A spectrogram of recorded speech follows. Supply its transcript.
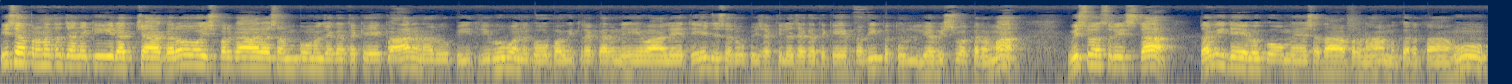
इस प्रणत जन की रक्षा करो, इस प्रकार संपूर्ण जगत के कारण रूपी त्रिभुवन को पवित्र करने वाले तेज स्वरूपी अखिल जगत के प्रदीप तुल्य विश्वकर्मा विश्व श्रेष्ठा देव को मैं सदा प्रणाम करता हूँ।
